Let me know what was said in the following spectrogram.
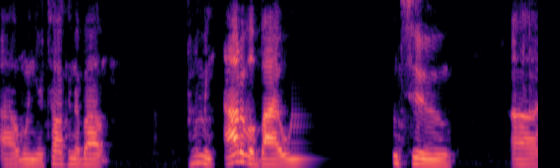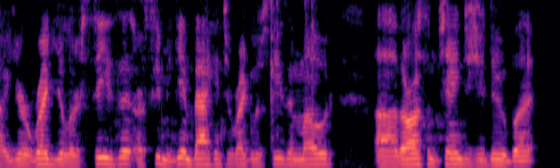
uh, when you're talking about coming out of a bye week into uh, your regular season, or excuse me, getting back into regular season mode. Uh, there are some changes you do, but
